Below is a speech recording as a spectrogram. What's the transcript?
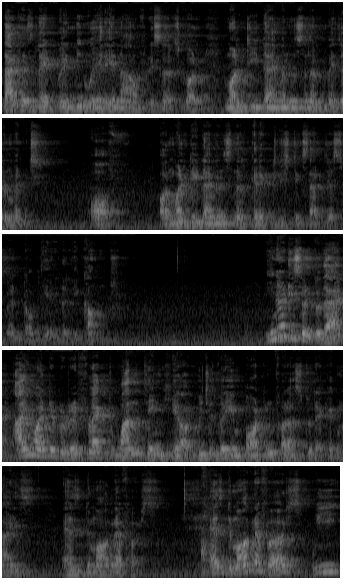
that has led to a new area now of research called multidimensional measurement of or multidimensional characteristics adjustment of the elderly count. In addition to that, I wanted to reflect one thing here, which is very important for us to recognize as demographers. As demographers, we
